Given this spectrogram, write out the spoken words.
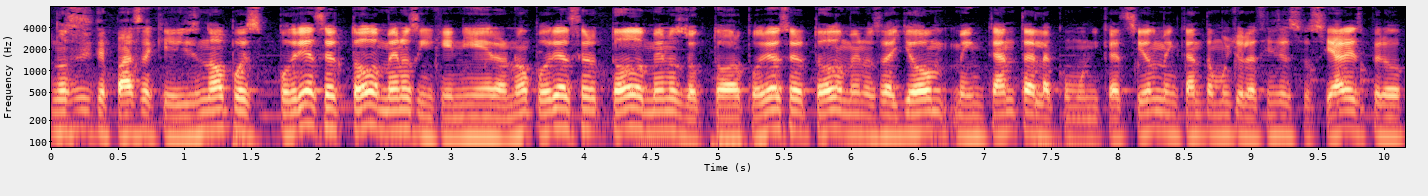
no sé si te pasa que dices, no, pues podría ser todo menos ingeniero, ¿no? Podría ser todo menos doctor, podría ser todo menos, o sea, yo me encanta la comunicación, me encanta mucho las ciencias sociales, pero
